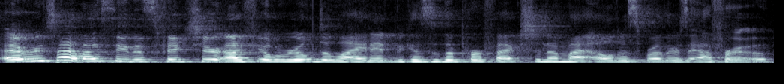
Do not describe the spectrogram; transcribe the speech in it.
Every time I see this picture, I feel real delighted because of the perfection of my eldest brother's afro.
